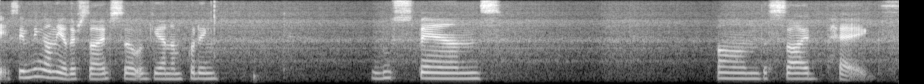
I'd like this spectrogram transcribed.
Okay, same thing on the other side. So again, I'm putting loose bands on the side pegs.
